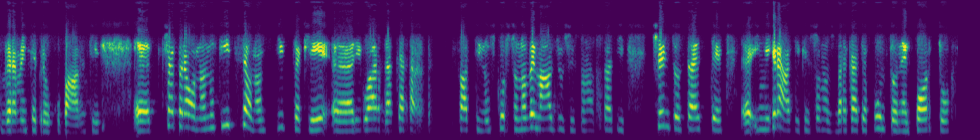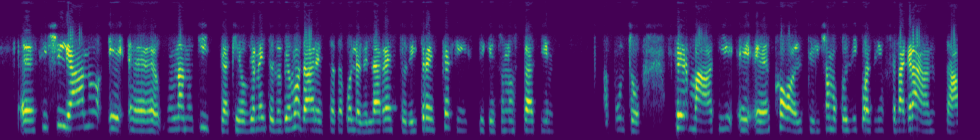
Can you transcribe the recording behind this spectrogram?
veramente preoccupanti. Eh, c'è però una notizia, una notizia che riguarda Catania infatti lo scorso 9 maggio ci sono stati 107 eh, immigrati che sono sbarcati appunto nel porto eh, siciliano e eh, una notizia che ovviamente dobbiamo dare è stata quella dell'arresto dei tre scafisti che sono stati appunto fermati e eh, colti, diciamo così, quasi in flagranza,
